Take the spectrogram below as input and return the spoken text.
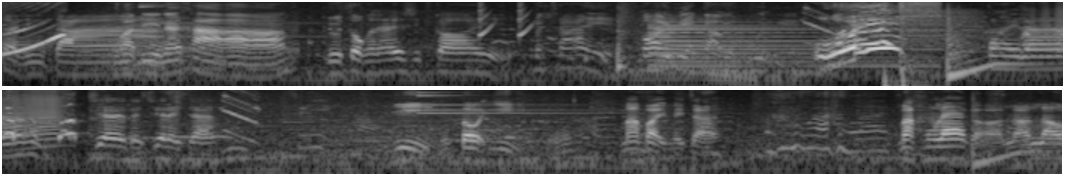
สวัสดีจ้าสวัสดีนะคะดูทรงกันได้ชื่อก้อย ไม่ใช่ก้อยเมียเก่าอย่าพูดอย่างนี้อุ้ยตายแล้วชื่ออะไรชื่ออะไรจ๊ะหญิงโตะหญิงมาบ่อยไหมจ๊ะมาครั้งแรกเหรอแล้วแล้ว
